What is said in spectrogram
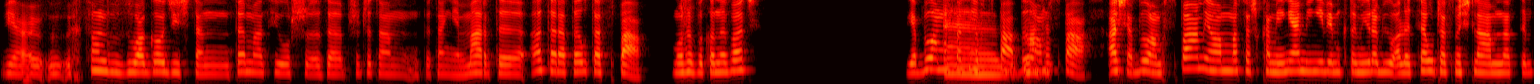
Ja chcąc złagodzić ten temat już przeczytam pytanie Marty. A terapeuta SPA może wykonywać? Ja byłam ostatnio w spa, byłam w spa. Asia, byłam w spa, miałam masaż kamieniami, nie wiem kto mi robił, ale cały czas myślałam nad tym,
